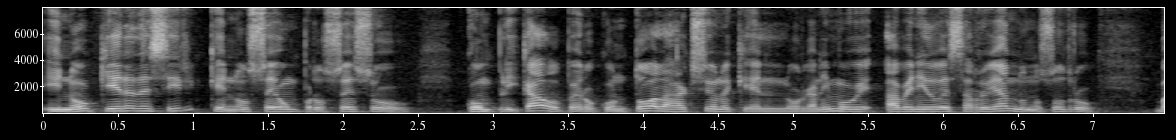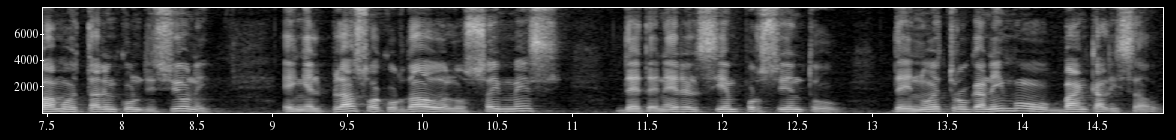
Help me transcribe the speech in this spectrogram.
Y no quiere decir que no sea un proceso complicado, pero con todas las acciones que el organismo ha venido desarrollando, nosotros vamos a estar en condiciones, en el plazo acordado de los seis meses, de tener el 100% de nuestro organismo bancalizado.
